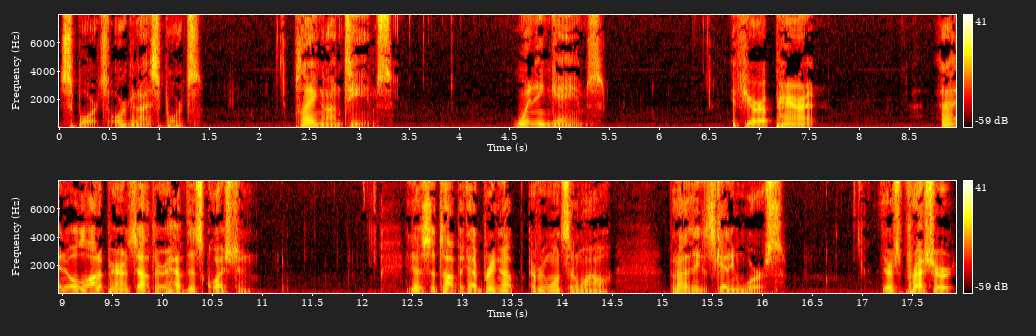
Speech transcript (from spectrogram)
sports, organized sports, playing on teams, winning games. If you're a parent, and I know a lot of parents out there have this question, you know, it's a topic I bring up every once in a while, but I think it's getting worse. There's pressure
